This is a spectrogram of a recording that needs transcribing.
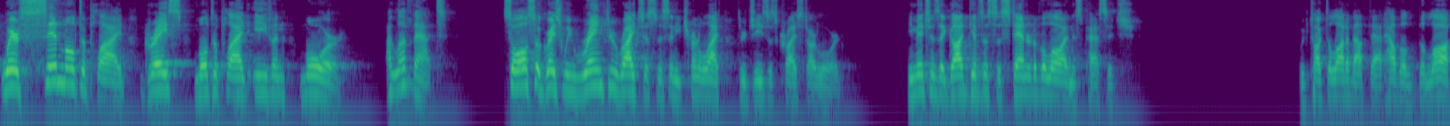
where sin multiplied, grace multiplied even more. I love that. So also, grace, we reign through righteousness and eternal life through Jesus Christ our Lord. He mentions that God gives us the standard of the law in this passage. We've talked a lot about that, how the, the law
